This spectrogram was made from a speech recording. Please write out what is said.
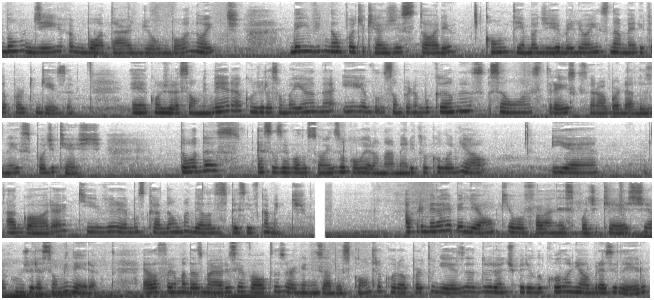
Bom dia, boa tarde ou boa noite. Bem-vindo ao podcast de história com o tema de rebeliões na América Portuguesa. É, Conjuração Mineira, Conjuração Baiana e Revolução Pernambucanas são as três que serão abordadas nesse podcast. Todas essas revoluções ocorreram na América colonial e é agora que veremos cada uma delas especificamente. A primeira rebelião que eu vou falar nesse podcast é a Conjuração Mineira. Ela foi uma das maiores revoltas organizadas contra a coroa portuguesa durante o período colonial brasileiro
